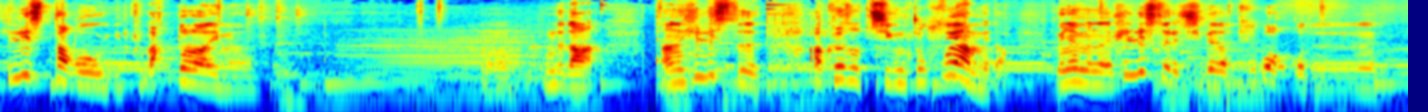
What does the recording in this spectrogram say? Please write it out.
힐리스 타고 이렇게 막 돌아다니면. 어, 근데 나 나는 힐리스 아 그래서 지금 좀 후회합니다. 왜냐면은 힐리스를 집에다 두고 왔거든.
